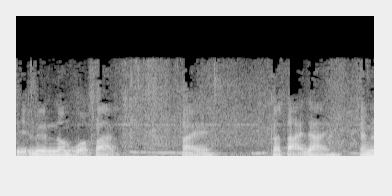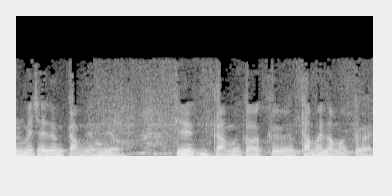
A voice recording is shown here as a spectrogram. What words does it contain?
ติลื่นล้มหัวฟาดไป ก็ตายได้นั้นมันไม่ใช่เรื่องกรรมอย่างเดียว ที่กรรมมันก็คือทำให้เรามาเกิด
